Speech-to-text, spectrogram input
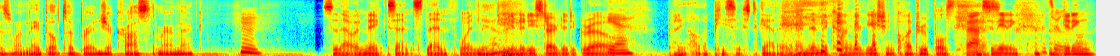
is when they built a bridge across the Meramec. So that would make sense then when the Yeah. community started to grow. Yeah. Putting all the pieces together and then the congregation quadruples. Fascinating. We're really getting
